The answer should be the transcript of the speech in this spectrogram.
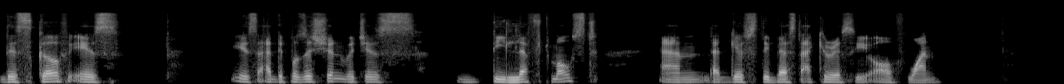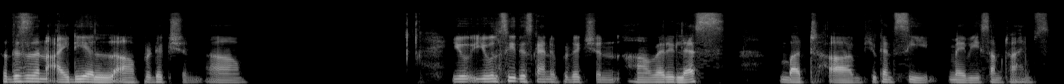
this curve is is at the position which is the leftmost and that gives the best accuracy of one. So this is an ideal uh, prediction. Uh, you, you will see this kind of prediction uh, very less, but uh, you can see maybe sometimes.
